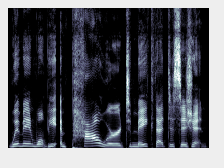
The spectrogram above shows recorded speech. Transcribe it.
women won't be empowered to make that decision.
